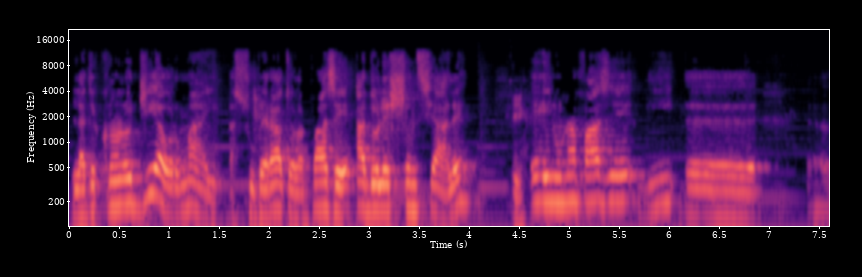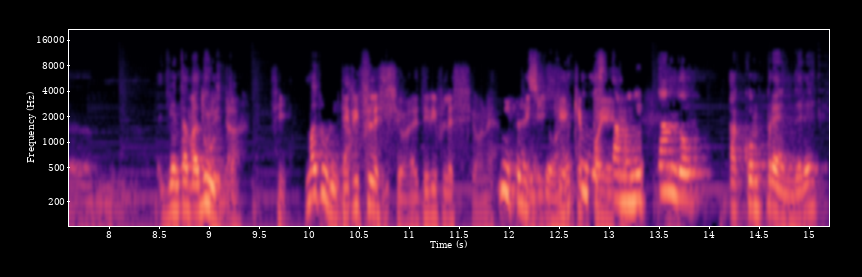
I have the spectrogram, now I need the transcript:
la tecnologia ormai ha superato la fase adolescenziale sì. e in una fase di eh, eh, è diventata Maturità, adulta. Sì. Maturità. Di riflessione, di riflessione. Di riflessione. Quindi, che, che poi... stiamo iniziando a comprendere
